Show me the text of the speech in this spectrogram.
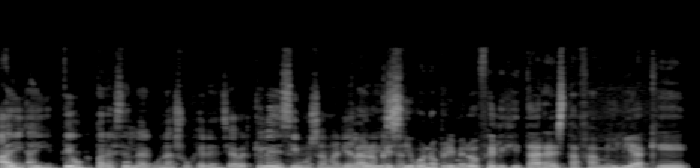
ay, ay, tengo que para hacerle alguna sugerencia. A ver, ¿qué le decimos a María Teresa? Claro que sí. Bueno, primero felicitar a esta familia que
